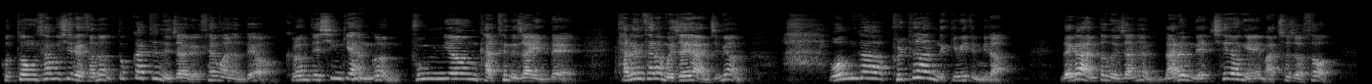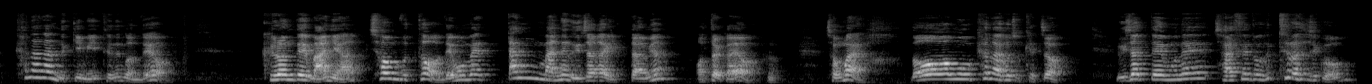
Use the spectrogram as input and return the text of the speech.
보통 사무실에서는 똑같은 의자를 사용하는데요. 그런데 신기한 건 분명 같은 의자인데 다른 사람 의자에 앉으면 뭔가 불편한 느낌이 듭니다. 내가 앉던 의자는 나름 내 체형에 맞춰져서 편안한 느낌이 드는 건데요. 그런데 만약 처음부터 내 몸에 딱 맞는 의자가 있다면 어떨까요? 정말 너무 편하고 좋겠죠? 의자 때문에 자세도 흐트러지고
